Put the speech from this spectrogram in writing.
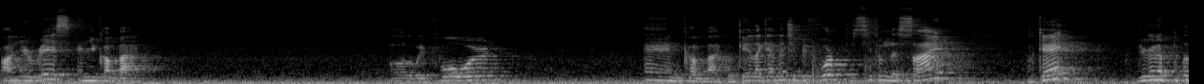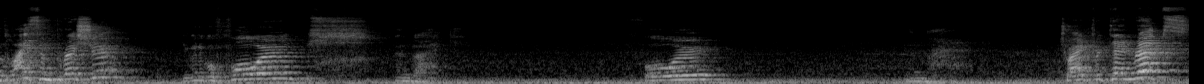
on your wrist and you come back. All the way forward and come back, okay? Like I mentioned before, see from the side, okay? You're gonna apply some pressure. You're gonna go forward and back. Forward and back. Try it for 10 reps.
